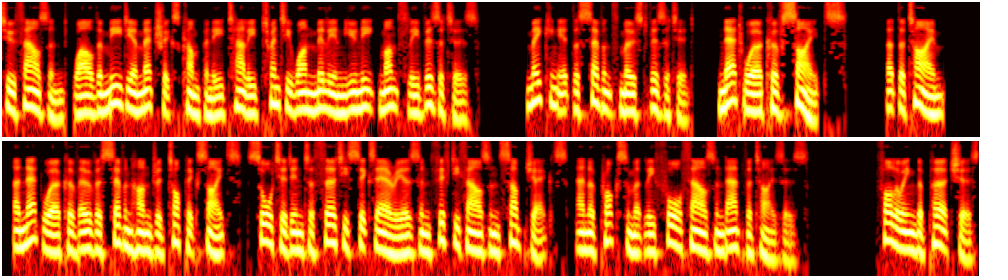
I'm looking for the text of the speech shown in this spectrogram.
2000, while the Media Metrix company tallied 21 million unique monthly visitors, making it the seventh most visited network of sites at the time, a network of over 700 topic sites, sorted into 36 areas and 50,000 subjects, and approximately 4,000 advertisers. Following the purchase,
